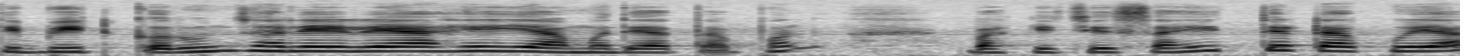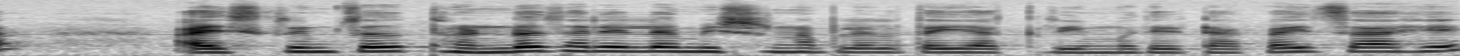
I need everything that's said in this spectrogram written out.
ती बीट करून झालेली आहे. यामध्ये आता आपण बाकीचे साहित्य टाकूया. आईस्क्रीमचं थंड झालेलं मिश्रण आपल्याला आता या क्रीममध्ये टाकायचं आहे.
